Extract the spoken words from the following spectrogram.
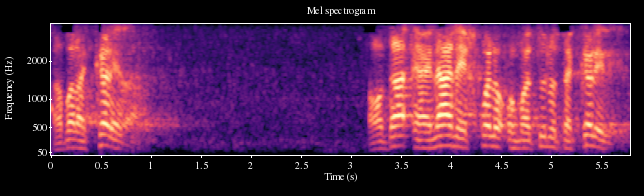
خبر کرے را اور دا اعلان اخبر امتونو تک کرے رہے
